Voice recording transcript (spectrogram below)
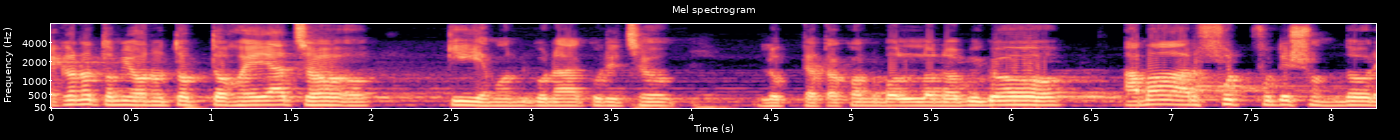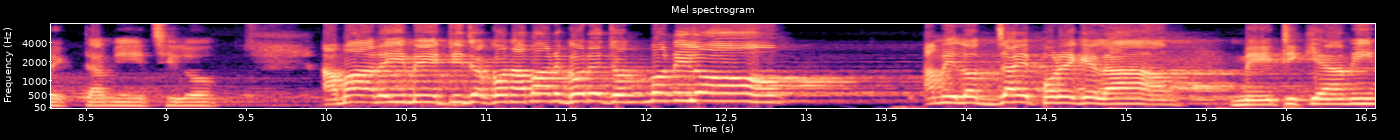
এখনও তুমি অনুতপ্ত হয়ে আছো? কি এমন গুণা করেছ? লোকটা তখন বলল, নবী গো, আমার ফুটফুটে সুন্দর একটা মেয়ে ছিল। আমার এই মেয়েটি যখন আমার ঘরে জন্ম নিল, আমি লজ্জায় পড়ে গেলাম। মেয়েটিকে আমি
